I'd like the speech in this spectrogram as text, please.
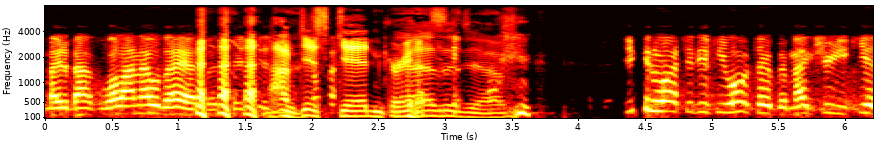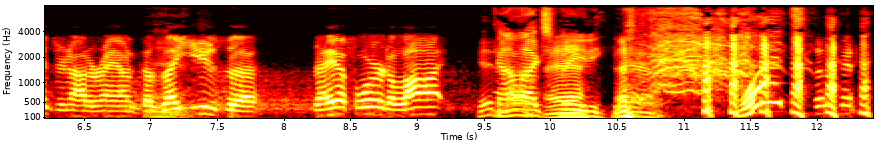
made about. Well, I know that, but just, I'm just kidding, Chris. That's a joke. you can watch it if you want to, but make sure your kids are not around because they use the the f word a lot. Kind of like Yeah. Speedy. Yeah. What?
